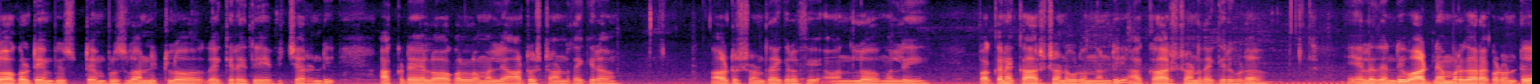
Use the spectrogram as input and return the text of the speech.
లోకల్ టెంపుల్స్ టెంపుల్స్లో అన్నిట్లో దగ్గర అయితే వేయించారండి అక్కడే లోకల్లో మళ్ళీ ఆటో స్టాండ్ దగ్గర ఆటో స్టాండ్ దగ్గర అందులో మళ్ళీ పక్కనే కార్ స్టాండ్ కూడా ఉందండి. ఆ కార్ స్టాండ్ దగ్గర కూడా ఏం లేదండి. వార్డ్ నెంబర్ గారు అక్కడ ఉంటే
